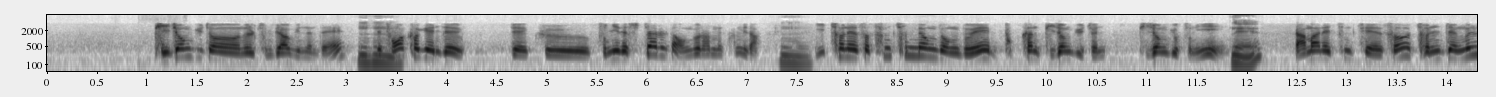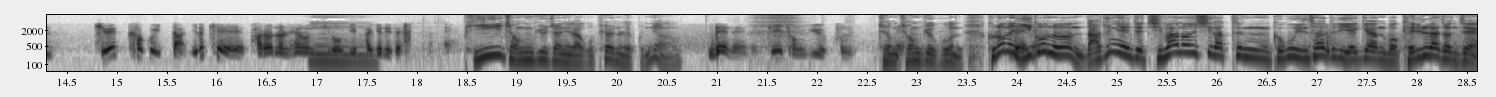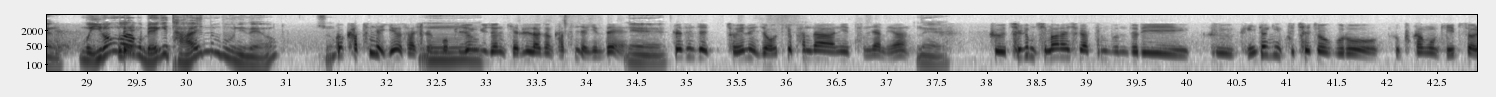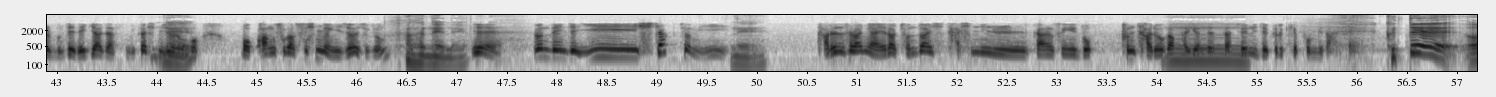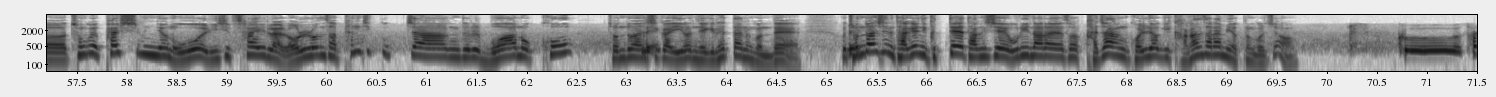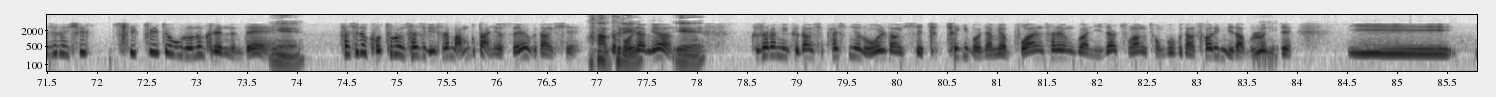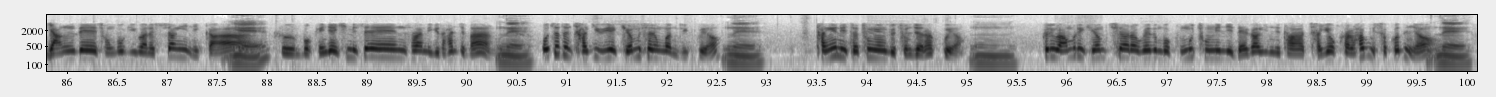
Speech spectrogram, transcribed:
비정규전을 준비하고 있는데 정확하게 이제 이제 그 군인의 숫자를 다 언급을 합니다. 음. 2천에서 3천 명 정도의 북한 비정규 전 비정규 군이 네. 남한에 침투해서 전쟁을 기획하고 있다 이렇게 발언을 해놓은 음. 기록이 발견이 됐습니다. 네. 비정규전이라고 표현을 했군요. 네네 비정규군. 정, 네. 정규군. 그러면 네네. 이거는 나중에 이제 지만원 씨 같은 극우 인사들이 얘기한 뭐 게릴라 전쟁 뭐 이런 거하고 네. 맥이 다 있는 부분이네요. 그 같은 얘기예요, 사실은. 뭐 음. 뭐 비정규전, 게릴라전 같은 얘기인데. 네. 그래서 이제 저희는 이제 어떻게 판단이 됐냐면, 네. 그 지금 지만원 씨 같은 분들이 그 굉장히 구체적으로 그 북한군 개입설 문제 얘기하지 않습니까? 심지어는 네. 뭐, 뭐 광수가 수십 명이죠, 지금. 아, 네네. 예. 그런데 이제 이 시작점이 네. 다른 사람이 아니라 전두환 씨 자신일 가능성이 높 은 자료가 음... 발견됐다. 저는 이제 그렇게 봅니다. 네. 그때 어, 1980년 5월 24일 날 언론사 편집국장들을 모아놓고 전두환 네. 씨가 이런 얘기를 했다는 건데 그 네. 전두환 씨는 당연히 그때 당시에 우리나라에서 가장 권력이 강한 사람이었던 거죠. 그 사실은 실, 실질적으로는 그랬는데 예. 사실은 겉으로는 사실 이 사람 아무것도 아니었어요 그 당시에. 아 그러니까? 뭐냐면 예. 그 사람이 그 당시 80년 5월 당시에 직책이 뭐냐면 보안사령관이자 중앙정보부장 설입니다. 물론 예. 이제 이 양대 정보기관의 수장이니까 예. 그뭐 굉장히 힘이 센 사람이기도 하지만 네. 어쨌든 자기 위에 계엄사령관도 있고요. 네. 당연히 대통령도 존재를 했고요. 음. 그리고 아무리 계엄치하라고 해도 뭐 국무총리니 내각이니 다 자기 역할을 하고 있었거든요. 네.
